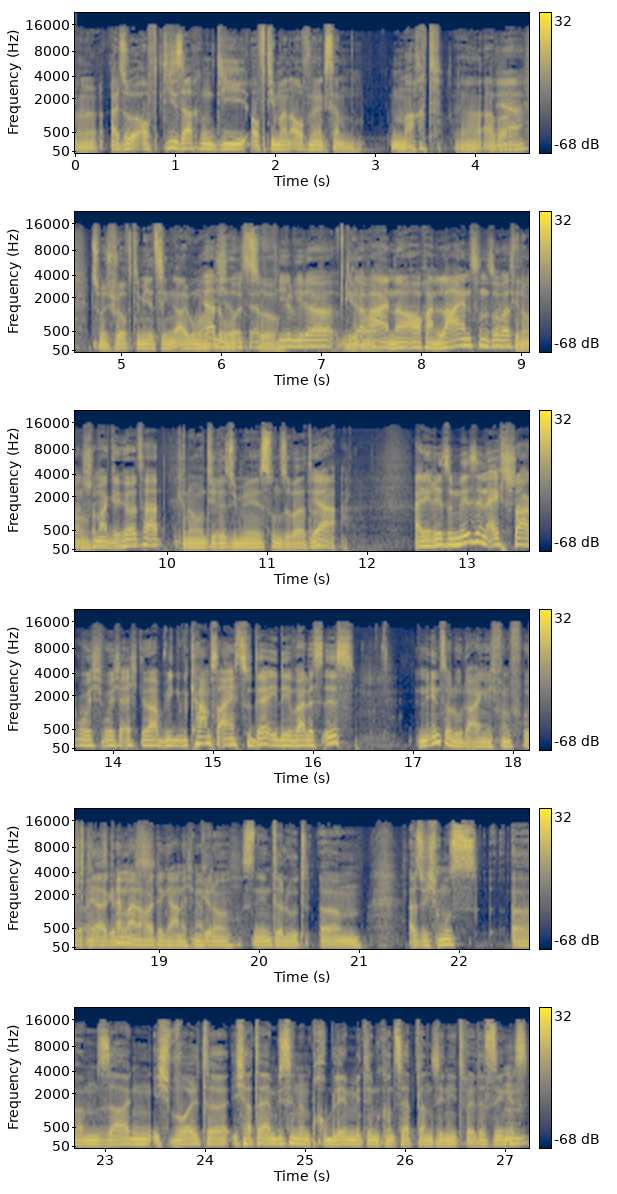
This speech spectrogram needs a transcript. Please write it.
Ja, Also auf die Sachen, die, auf die man aufmerksam macht. Ja, aber Ja. zum Beispiel auf dem jetzigen Album Ja, habe ich du holst jetzt ja so, viel wieder, wieder Genau. rein, ne? Auch an Lines und sowas, Genau. die man schon mal gehört hat. genau, und die Resümees und so weiter. Ja. Also die Resümees sind echt stark, wo ich, wo ich echt gedacht habe, wie, wie kam es eigentlich zu der Idee, weil es ist ein Interlude eigentlich von früher. Ja, das genau. kennt man heute gar nicht mehr. Genau, das ist ein Interlude. Ähm, also ich muss ähm, sagen, ich wollte, ich hatte ein bisschen ein Problem mit dem Konzept an Zenit, weil das Ding Mhm. ist,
